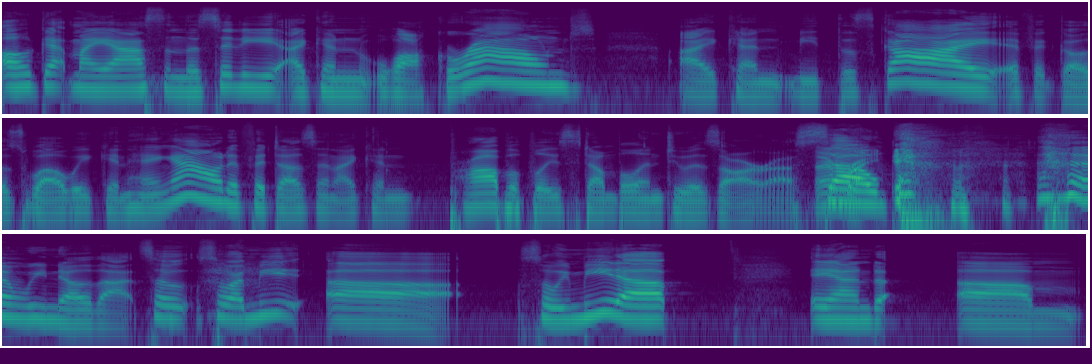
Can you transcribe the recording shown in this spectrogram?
I'll get my ass in the city. I can walk around. I can meet this guy. If it goes well, we can hang out. If it doesn't, I can probably stumble into a Zara. So All right. we know that. So so I meet uh so we meet up and um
